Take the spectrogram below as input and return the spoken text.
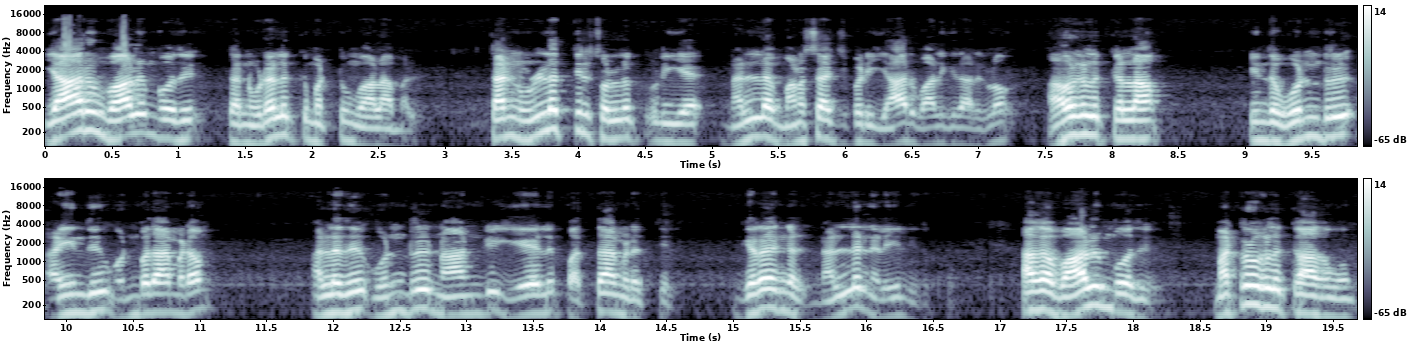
யாரும் வாழும்போது தன் உடலுக்கு மட்டும் வாழாமல் தன் உள்ளத்தில் சொல்லக்கூடிய நல்ல மனசாட்சிப்படி யார் வாழ்கிறார்களோ அவர்களுக்கெல்லாம் இந்த ஒன்று ஐந்து ஒன்பதாம் இடம் அல்லது ஒன்று நான்கு ஏழு பத்தாம் இடத்தில் கிரகங்கள் நல்ல நிலையில் இருக்கும். ஆக வாழும்போது மற்றவர்களுக்காகவும்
